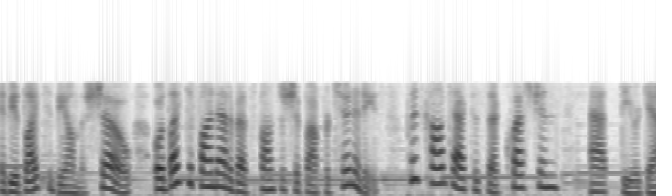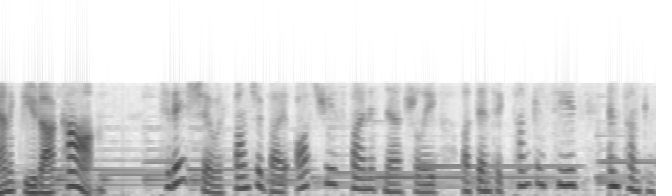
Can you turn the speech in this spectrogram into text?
If you'd like to be on the show or would like to find out about sponsorship opportunities, please contact us at questions at theorganicview.com. Today's show is sponsored by Austria's finest naturally authentic pumpkin seeds and pumpkin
